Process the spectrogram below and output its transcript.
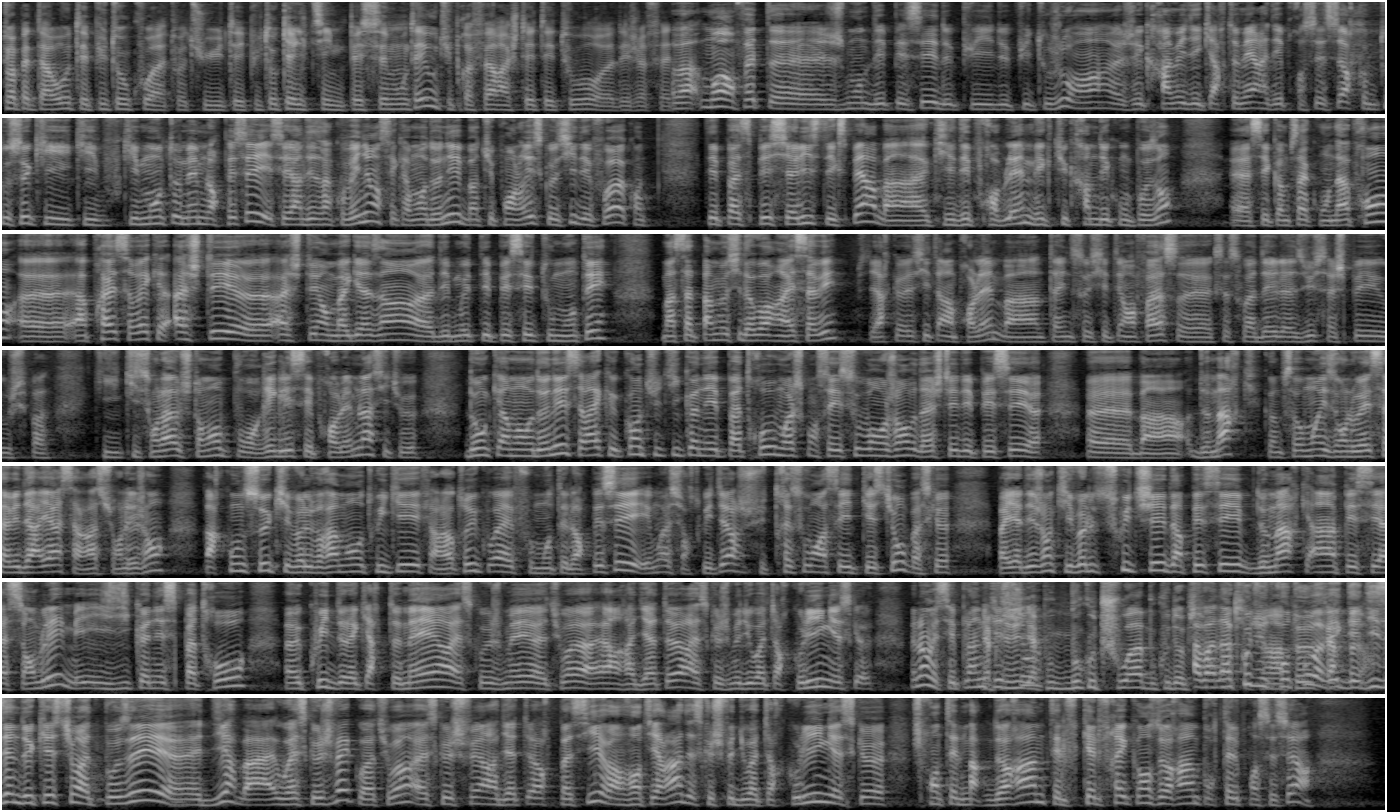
Toi, Petaro, t'es plutôt quoi Toi, tu es plutôt quel team PC monté ou tu préfères acheter tes tours euh, déjà faites Bah, moi, en fait, euh, je monte des PC depuis, depuis toujours. hein. J'ai cramé des cartes mères et des processeurs comme tous ceux qui, montent eux-mêmes leur PC. Et c'est un des inconvénients, c'est qu'à un moment donné, ben, tu prends le risque aussi, des fois, quand tu n'es pas spécialiste, expert, ben, qu'il y ait des problèmes et que tu crames des composants. Euh, c'est comme ça qu'on apprend. Après, c'est vrai qu'acheter acheter en magasin des, des PC tout montés, ben, ça te permet aussi d'avoir un SAV. C'est-à-dire que si tu as un problème, ben, tu as une société en face, euh, que ce soit Dell, Asus, HP ou je sais pas, qui, qui sont là justement pour régler ces problèmes-là, si tu veux. Donc, à un moment donné, c'est vrai que quand tu t'y connais pas trop, moi, je conseille souvent aux gens d'acheter des PC euh, euh, ben, de marque. Comme ça, au moins, ils ont le SAV derrière, ça rassure les gens. Par contre, ceux qui veulent vraiment tweaker, faire leur truc, ouais, il faut monter leur PC. Et moi, sur Twitter, je suis très souvent assailli de questions parce que ben, il y a des gens qui veulent switcher d'un PC de marque à un PC assemblé, mais ils y connaissent pas trop. Quid de la carte mère? Est-ce que je mets, tu vois, un radiateur? Est-ce que je mets du water cooling? Est-ce que mais non, mais c'est plein Il de plus- questions. il y a beaucoup de choix, beaucoup d'options. Ah bah d'un coup, tu te retrouves avec des dizaines de questions à te poser, euh, et te dire bah, où est-ce que je vais, quoi, tu vois? Est-ce que je fais un radiateur passif, un ventirad Est-ce que je fais du water cooling? Est-ce que je prends telle marque de RAM telle, Quelle fréquence de RAM pour tel processeur?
